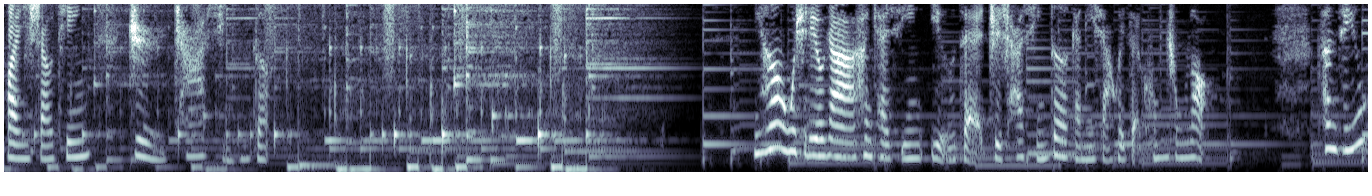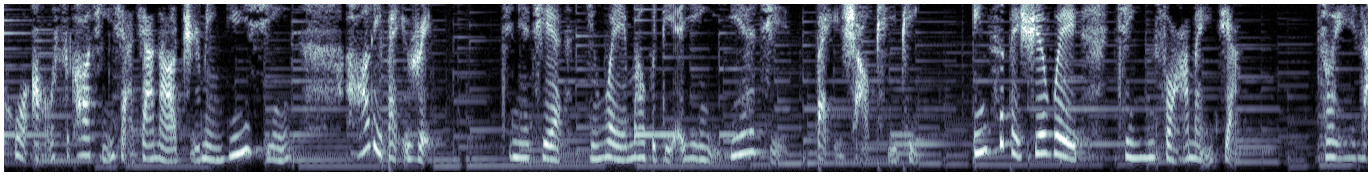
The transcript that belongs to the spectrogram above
欢迎收听《只差心得》。你好，我是刘然，很开心又在《只差心得》跟你相会在空中了。曾经获奥斯卡金像奖的知名女星哈利贝瑞，几年前因为某部电影演技备受批评，因此被选为金酸梅奖最辣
